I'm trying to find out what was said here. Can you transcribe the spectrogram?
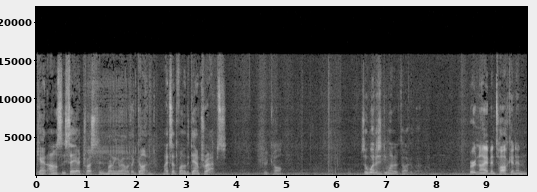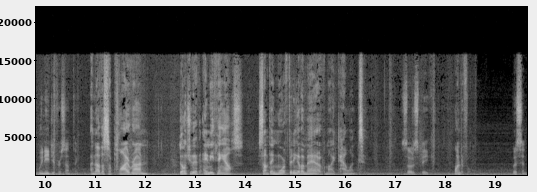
Can't honestly say I trusted him running around with a gun. Might set one of the damn traps. Good call. So what is it you wanted to talk about? Bert and I have been talking, and we need you for something. Another supply run? Don't you have anything else? Something more fitting of a man of my talent. So to speak. Wonderful. Listen,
